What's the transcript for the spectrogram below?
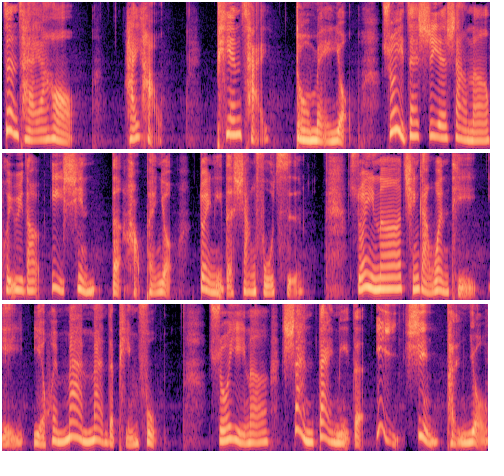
正财啊，吼还好，偏财都没有，所以在事业上呢，会遇到异性的好朋友对你的相扶持，所以呢，情感问题。也也会慢慢的平复，所以呢，善待你的异性朋友，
